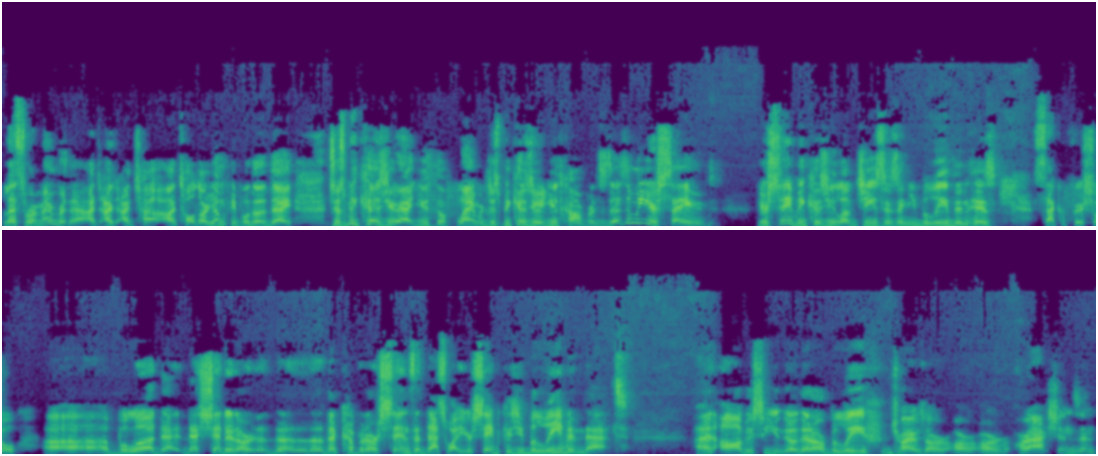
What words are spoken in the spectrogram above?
Let's remember that. I, I, I, told our young people the other day, just because you're at Youth of Flame or just because you're at youth conference doesn't mean you're saved. You're saved because you love Jesus and you believed in His sacrificial uh, uh, uh blood that that shedded our the, the, that covered our sins. That that's why you're saved because you believe in that. And obviously, you know that our belief drives our, our, our, our, actions. And,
